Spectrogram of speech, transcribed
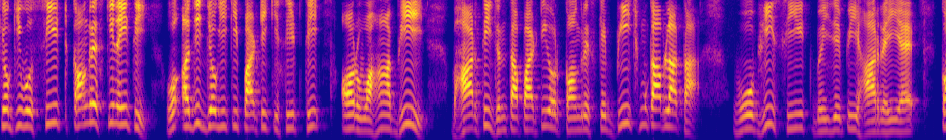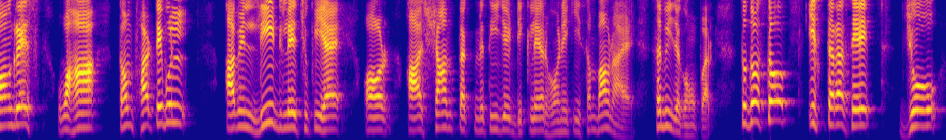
क्योंकि वो सीट कांग्रेस की नहीं थी, वो अजीत जोगी की पार्टी की सीट थी, और वहाँ भी भारतीय जनता पार्टी और कांग्रेस के बीच मुकाबला था। वो भी सीट बीजेपी हार रही है। कांग्रेस वहाँ कंफर्टेबल आई मीन लीड ले चुकी है, और आज शाम तक नतीजे डिक्लेयर होने की संभावना है सभी जगहों पर। तो दोस्तों, इस तरह से जो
